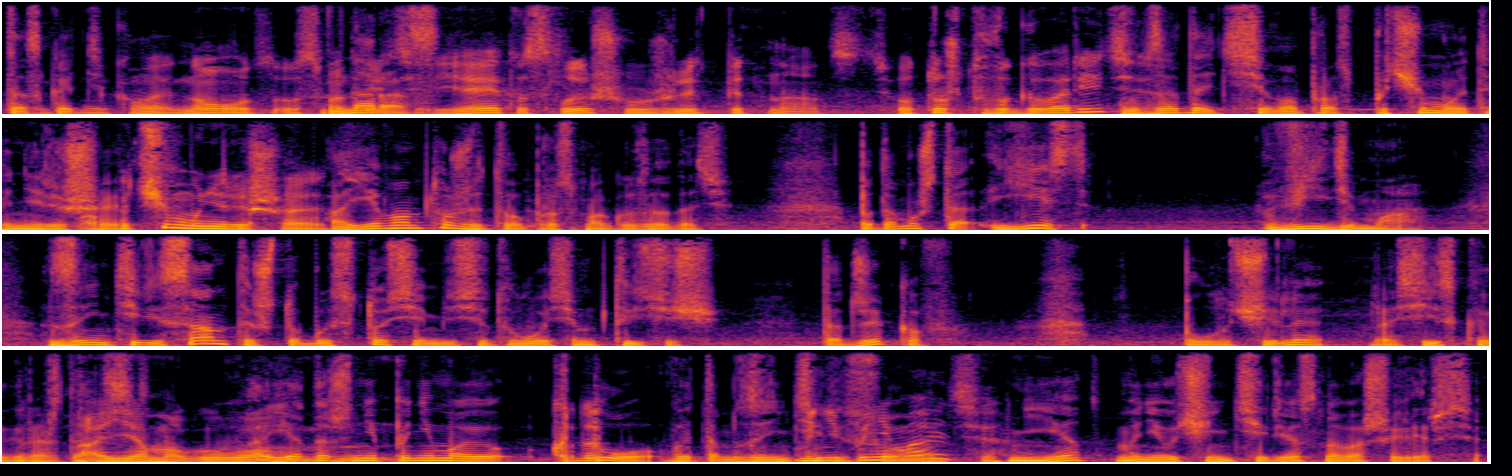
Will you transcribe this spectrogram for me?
так сказать, Николай, ну вот смотрите, на раз. я это слышу уже лет 15. Вот то, что вы говорите... Вот задайте себе вопрос, почему это не решается? А почему не решается? А я вам тоже этот вопрос могу задать. Потому что есть, видимо, заинтересанты, чтобы 178 тысяч таджиков получили российское гражданство. А я могу вам... А я даже не понимаю, кто да... в этом заинтересован. Вы не понимаете? Нет, мне очень интересна ваша версия.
